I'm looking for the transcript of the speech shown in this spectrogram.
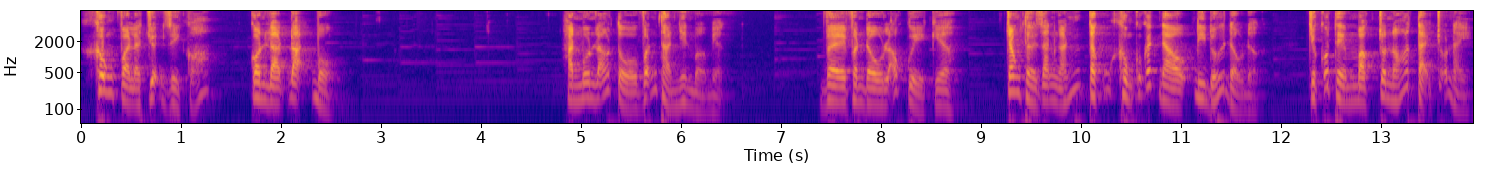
Không phải là chuyện gì có, Còn là đại bổ. Hàn môn lão tổ vẫn thản nhiên mở miệng. Về phần đầu lão quỷ kia, Trong thời gian ngắn ta cũng không có cách nào đi đối đầu được. Chỉ có thể mặc cho nó tại chỗ này.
